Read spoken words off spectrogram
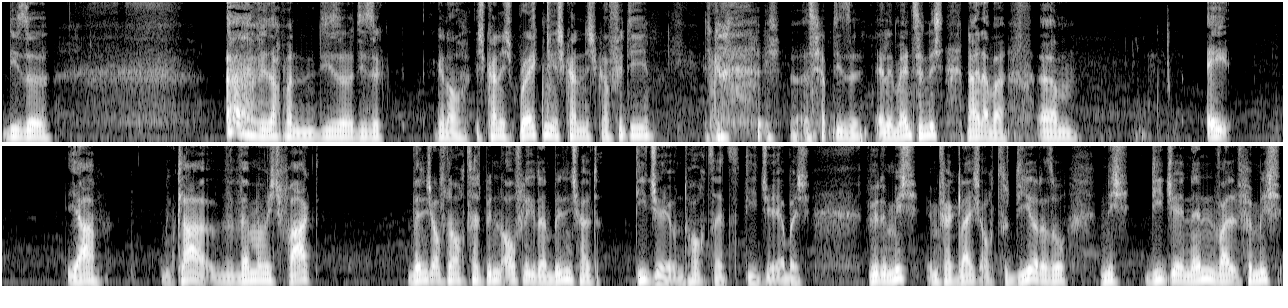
diese, wie sagt man, diese, diese, genau, ich kann nicht breaken, ich kann nicht Graffiti, ich, kann, ich, also ich habe diese Elemente nicht. Nein, aber ähm, ey, ja, klar, wenn man mich fragt, wenn ich auf einer Hochzeit bin und auflege, dann bin ich halt DJ und Hochzeits-DJ. Aber ich würde mich im Vergleich auch zu dir oder so nicht DJ nennen, weil für mich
